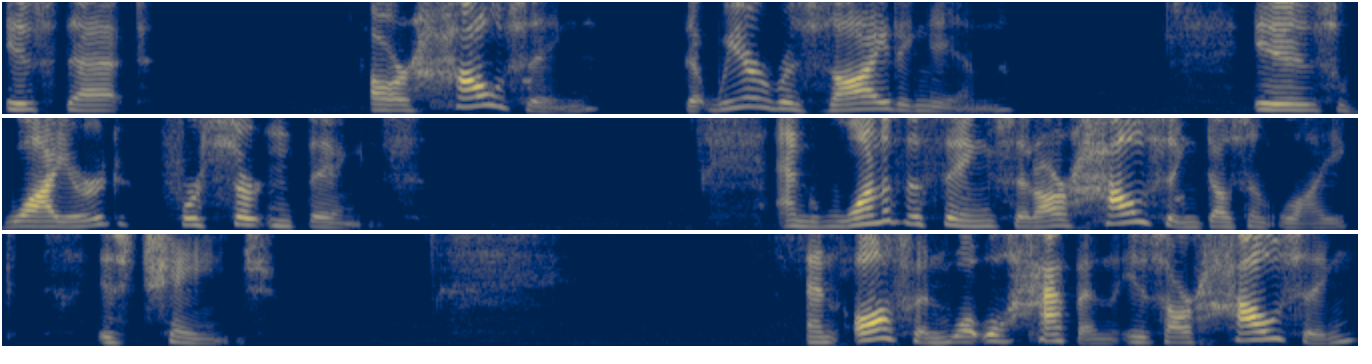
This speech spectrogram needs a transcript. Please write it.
is that our housing that we are residing in is wired for certain things. And one of the things that our housing doesn't like is change. And often, what will happen is our housing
